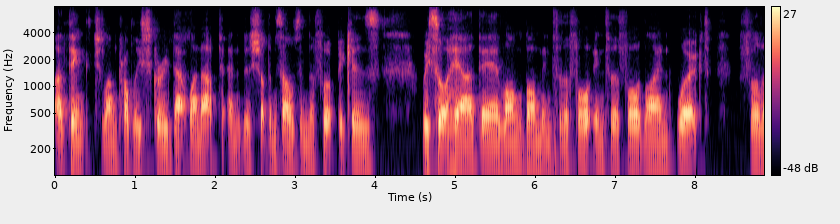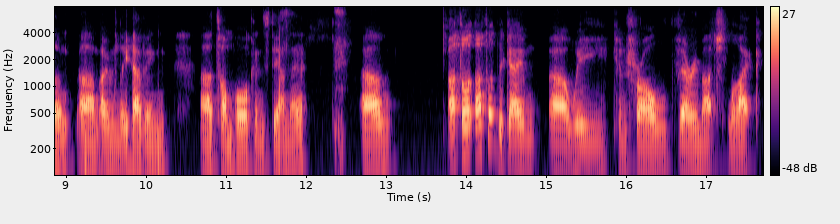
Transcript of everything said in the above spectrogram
I think Geelong probably screwed that one up and shot themselves in the foot because we saw how their long bomb into the for, into the forward line worked for them, um, only having uh, Tom Hawkins down there. Um, I thought I thought the game uh, we controlled very much like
